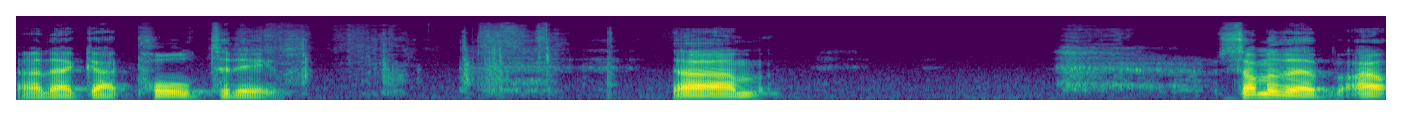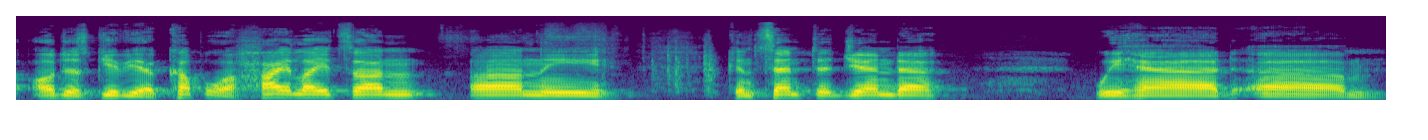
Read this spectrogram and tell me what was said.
Uh, that got pulled today. Um, some of the, I'll, I'll just give you a couple of highlights on, on the consent agenda. We had, um,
